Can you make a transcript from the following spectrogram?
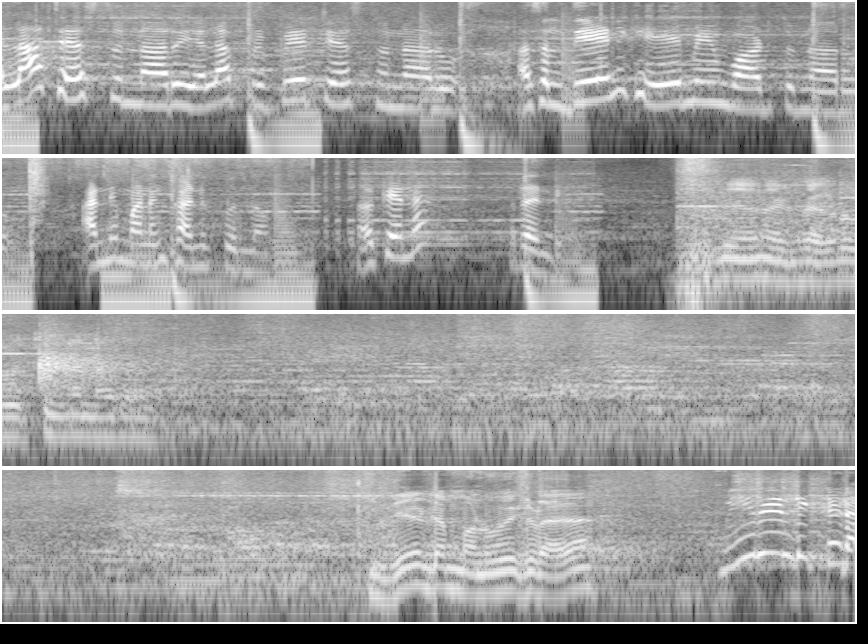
ఎలా చేస్తున్నారు ఎలా ప్రిపేర్ చేస్తున్నారు అసలు దేనికి ఏమేమి వాడుతున్నారు అని మనం కనుక్కుందాం. ఓకేనా? రండి. ఇదేంటమ్మా నువ్వు ఇక్కడ? మీరేంటి ఇక్కడ?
